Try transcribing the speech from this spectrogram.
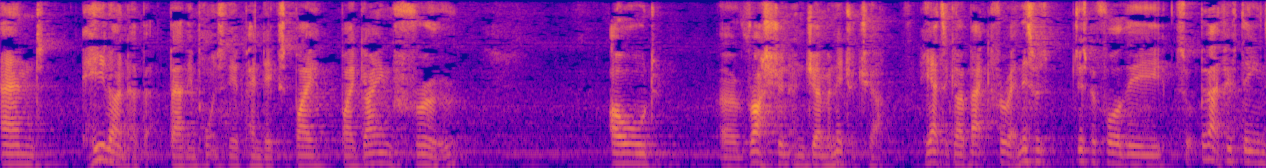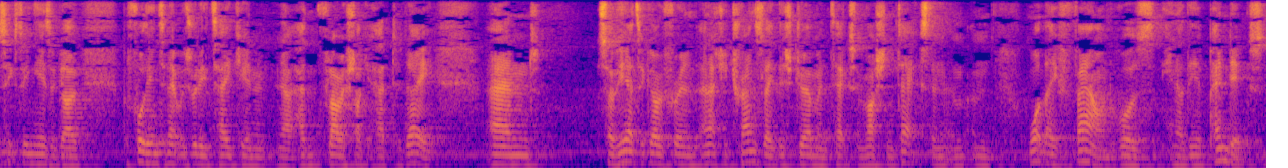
And he learned about the importance of the appendix by, by going through old uh, Russian and German literature. He had to go back through it. And this was just before the, about 15, 16 years ago, before the internet was really taken, you know, hadn't flourished like it had today. And so he had to go through and, and actually translate this German text and Russian text. And, and, and, what they found was, you know, the appendix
